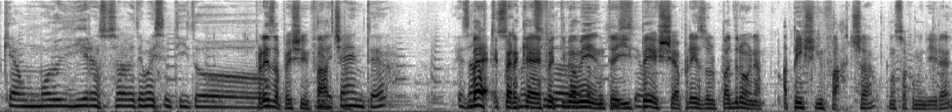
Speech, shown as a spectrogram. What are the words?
Che è un modo di dire, non so se l'avete mai sentito. Presa pesci in faccia. recente? Esatto, Beh, perché effettivamente il pesce ha preso il padrone a, a pesci in faccia, non so come dire,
